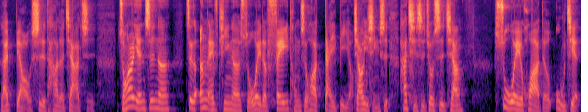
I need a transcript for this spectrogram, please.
来表示它的价值。总而言之呢，这个 NFT 呢，所谓的非同质化代币啊，交易形式，它其实就是将数位化的物件。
